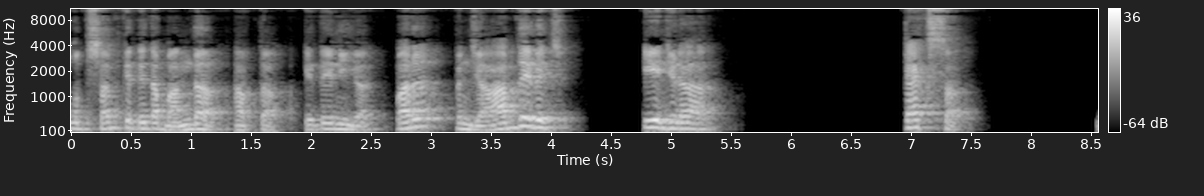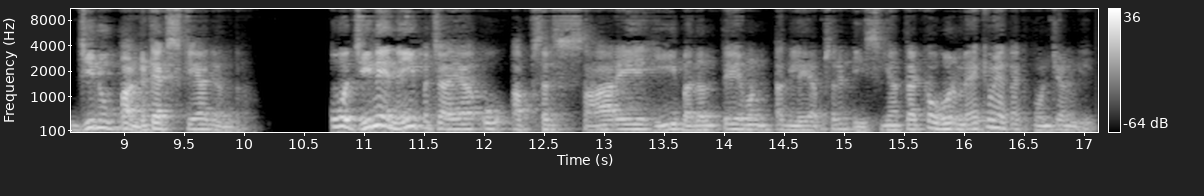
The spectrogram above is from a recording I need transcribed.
ਉਹ ਸਭ ਕਿਤੇ ਤਾਂ ਬੰਦ ਆ ਹਫਤਾ, ਕਿਤੇ ਨਹੀਂਗਾ ਪਰ ਪੰਜਾਬ ਦੇ ਵਿੱਚ ਇਹ ਜਿਹੜਾ ਟੈਕਸ ਆ, ਜਿਹਨੂੰ ਭੰਡ ਟੈਕਸ ਕਿਹਾ ਜਾਂਦਾ, ਉਹ ਜਿਹਨੇ ਨਹੀਂ ਪਹੁੰਚਾਇਆ, ਉਹ ਅਫਸਰ ਸਾਰੇ ਹੀ ਬਦਲਤੇ ਹੁਣ ਅਗਲੇ ਅਫਸਰ ਡੀਸੀਆਂ ਤੱਕ, ਹੋਰ ਮਹਿਕਮਿਆਂ ਤੱਕ ਪਹੁੰਚਣਗੇ।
